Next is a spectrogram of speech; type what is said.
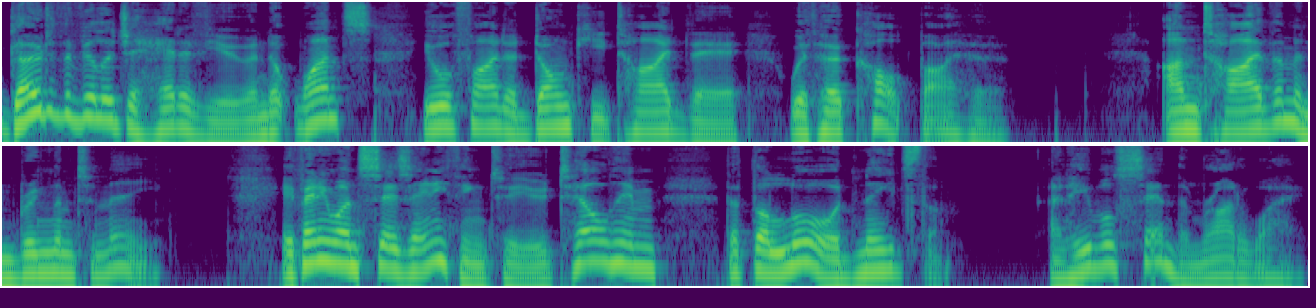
Go to the village ahead of you, and at once you will find a donkey tied there with her colt by her. Untie them and bring them to me. If anyone says anything to you, tell him that the Lord needs them, and he will send them right away.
